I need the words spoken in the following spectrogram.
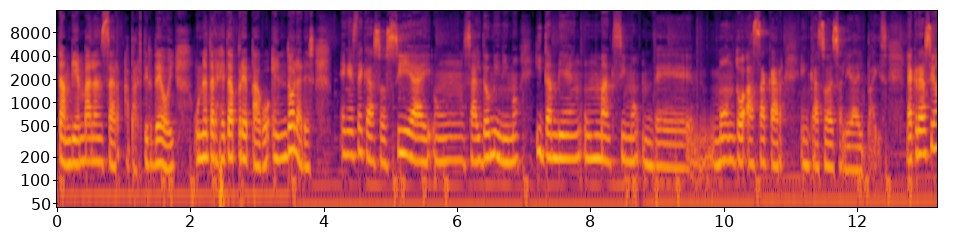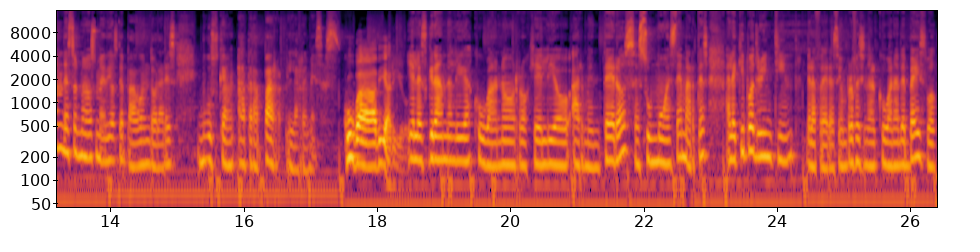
también va a lanzar a partir de hoy una tarjeta prepago en dólares. En este caso sí hay un saldo mínimo y también un máximo de monto a sacar en caso de salida del país. La creación de estos nuevos medios de pago en dólares buscan atrapar las remesas. Cuba a diario. Y el ex Grandes Ligas cubano Rogelio Armenteros se sumó este martes al equipo Dream Team de la Federación Profesional Cubana de Béisbol,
